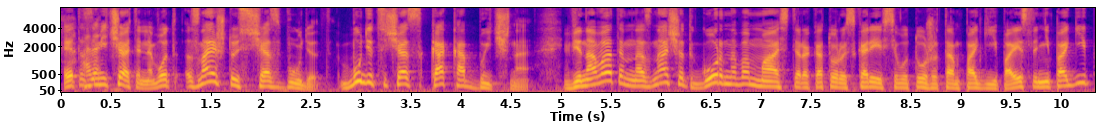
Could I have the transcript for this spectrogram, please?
Это Она... замечательно. Вот знаешь, что сейчас будет? Будет сейчас как обычно. Виноватым назначат горного мастера, который, скорее всего, тоже там погиб. А если не погиб,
